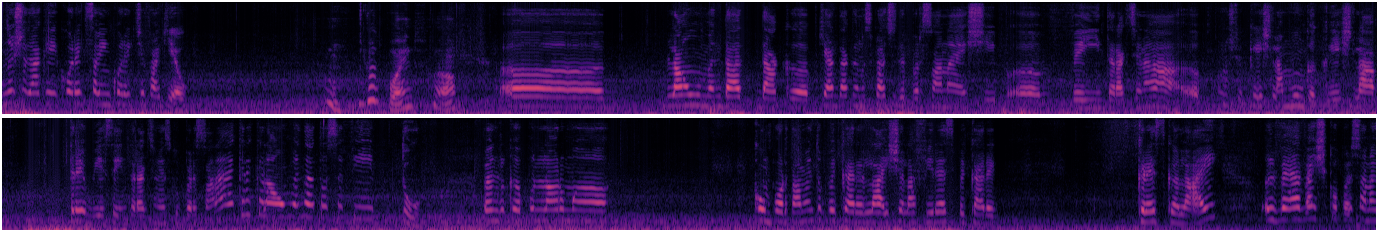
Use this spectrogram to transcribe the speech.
nu știu dacă e corect sau incorect ce fac eu. Hmm, Good point, da. Uh, la un moment dat, dacă, chiar dacă nu-ți place de persoana aia și uh, vei interacționa, uh, nu știu, că ești la muncă, că ești la... trebuie să interacționezi cu persoana aia, cred că la un moment dat o să fii tu. Pentru că, până la urmă, comportamentul pe care îl ai și la firesc pe care crezi că îl ai, îl vei avea și cu o persoană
